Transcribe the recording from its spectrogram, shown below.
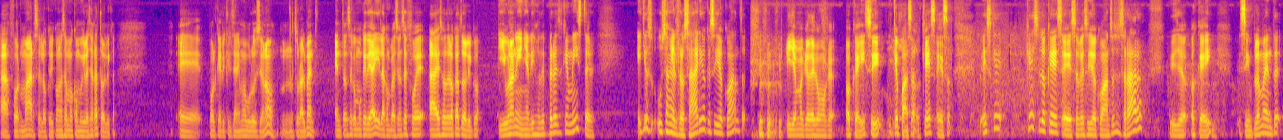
a formarse lo que hoy conocemos como Iglesia Católica, eh, porque el cristianismo evolucionó naturalmente. Entonces como que de ahí la conversación se fue a eso de los católicos y una niña dijo, de, pero es que, mister, ellos usan el rosario, qué sé yo cuánto. Y yo me quedé como que, ok, sí, ¿y qué pasa? ¿Qué es eso? es que, ¿qué es lo que es eso? ¿Qué sé yo cuánto? Eso es raro. Y yo, ok, simplemente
